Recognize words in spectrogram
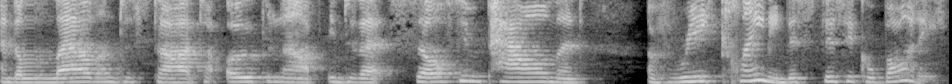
and allow them to start to open up into that self empowerment of reclaiming this physical body.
